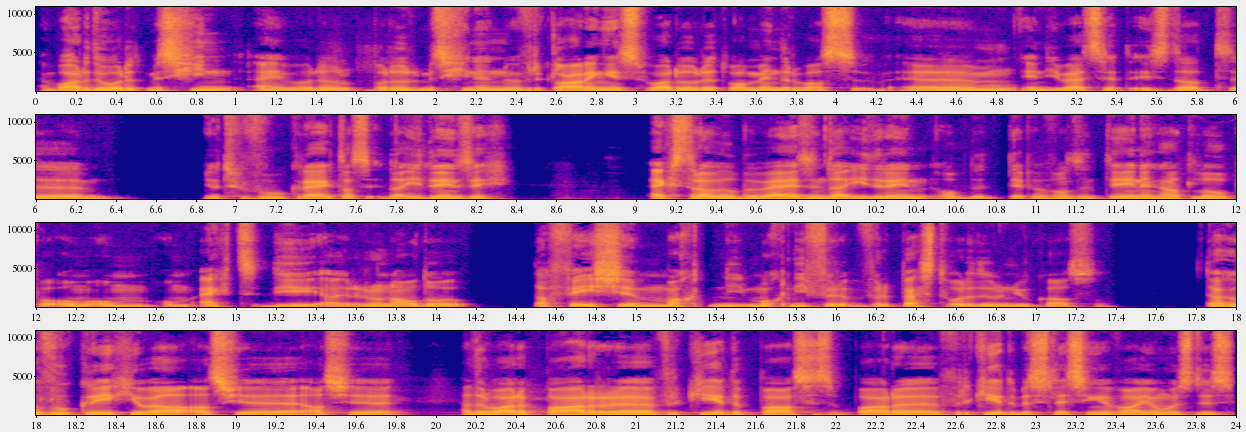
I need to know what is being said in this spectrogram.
en waardoor het, misschien, eh, waardoor, waardoor het misschien een verklaring is, waardoor het wat minder was ehm, in die wedstrijd, is dat eh, je het gevoel krijgt dat, dat iedereen zich extra wil bewijzen, dat iedereen op de tippen van zijn tenen gaat lopen om, om, om echt die eh, Ronaldo, dat feestje mag niet, mocht niet ver- verpest worden door Newcastle. Dat gevoel kreeg je wel als je... Als je ja, er waren een paar eh, verkeerde passes, een paar eh, verkeerde beslissingen van jongens. Dus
